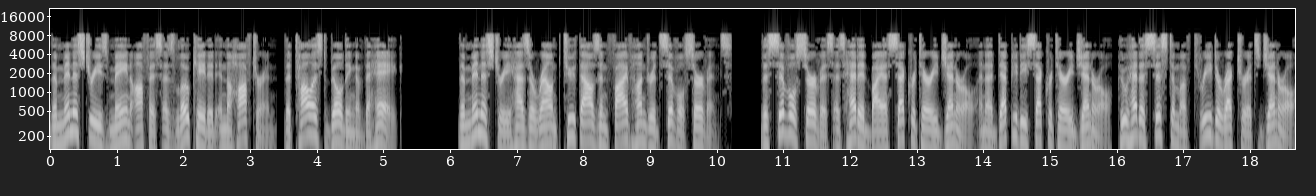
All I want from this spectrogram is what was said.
The ministry's main office is located in the Hoftoren, the tallest building of The Hague. The ministry has around 2,500 civil servants. The civil service is headed by a Secretary-General and a Deputy Secretary-General, who head a system of three Directorates General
